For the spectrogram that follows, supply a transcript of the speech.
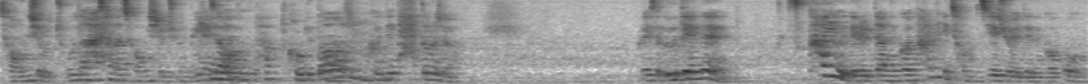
정시로 조나사나 정시를 준비해서 다 거기 떨어지고 어, 근데 다 떨어져. 그래서 의대는 스카이 의대를 따는 건 하늘이 점지해 줘야 되는 거고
